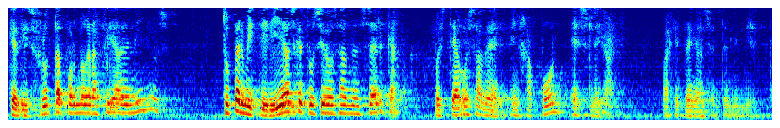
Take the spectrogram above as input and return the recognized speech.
que disfruta pornografía de niños? ¿Tú permitirías que tus hijos anden cerca? Pues te hago saber, en Japón es legal, para que tengas entendimiento.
